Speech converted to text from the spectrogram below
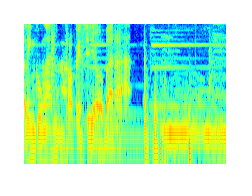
lingkungan Provinsi Jawa Barat. Hmm,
